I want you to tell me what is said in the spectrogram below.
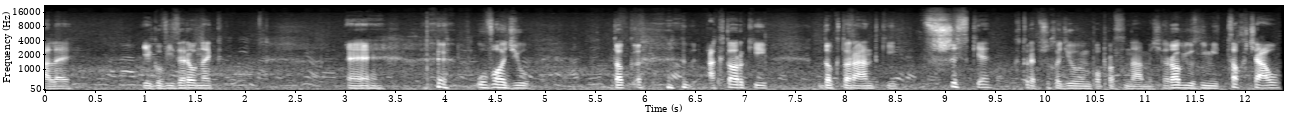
ale jego wizerunek e, uwodził dok- aktorki, doktorantki, wszystkie, które przychodziły mu po prostu na myśl. Robił z nimi co chciał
